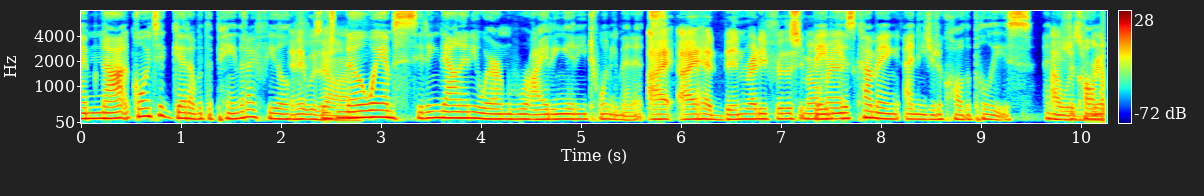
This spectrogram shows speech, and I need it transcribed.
I'm not going to get up with the pain that I feel. And it was There's on. no way I'm sitting down anywhere and riding any 20 minutes. I, I had been ready for this the moment. baby is coming. I need you to call the police. I I need you was to call ready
